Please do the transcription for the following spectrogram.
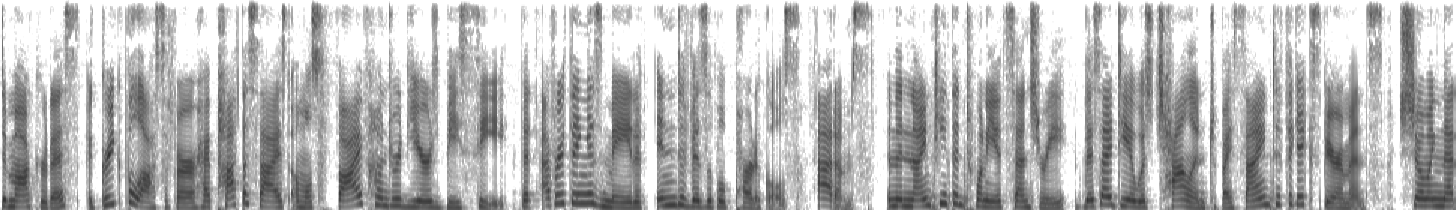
Democritus, a Greek philosopher, hypothesized almost 500 years BC that everything is made of indivisible particles, atoms. In the 19th and 20th century, this idea was challenged by scientific experiments showing that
